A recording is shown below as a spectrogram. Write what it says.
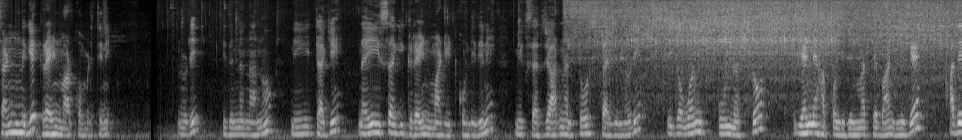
ಸಣ್ಣಗೆ ಗ್ರೈಂಡ್ ಮಾಡ್ಕೊಂಬಿಡ್ತೀನಿ ನೋಡಿ, ಇದನ್ನು ನಾನು ನೀಟಾಗಿ ನೈಸಾಗಿ ಗ್ರೈಂಡ್ ಮಾಡಿ ಇಟ್ಕೊಂಡಿದ್ದೀನಿ. ಮಿಕ್ಸರ್ ಜಾರ್ನಲ್ಲಿ ತೋರಿಸ್ತಾ ಇದ್ದೀನಿ ನೋಡಿ. ಈಗ ಒಂದು ಸ್ಪೂನಷ್ಟು ಎಣ್ಣೆ ಹಾಕ್ಕೊಂಡಿದ್ದೀನಿ ಮತ್ತೆ ಬಾಣಲಿಗೆ. ಅದೇ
